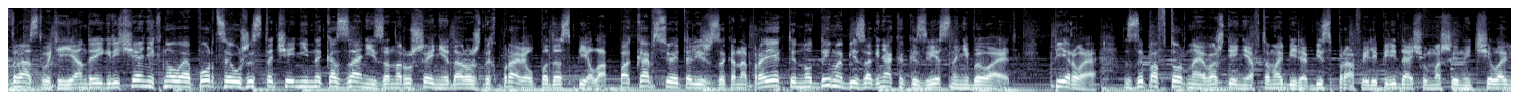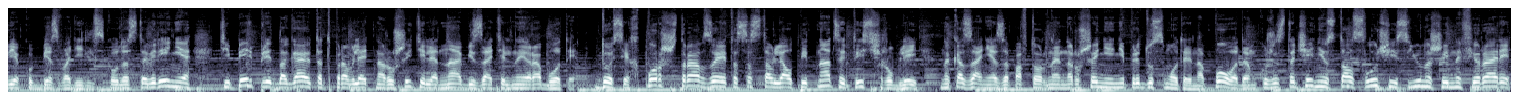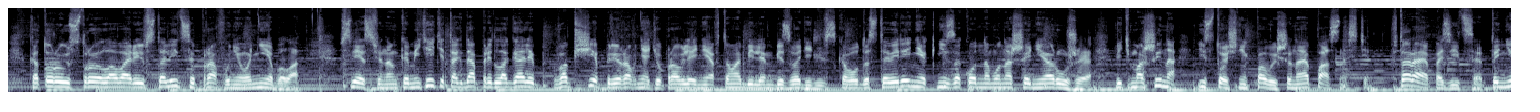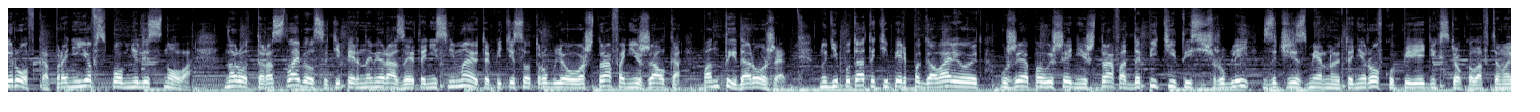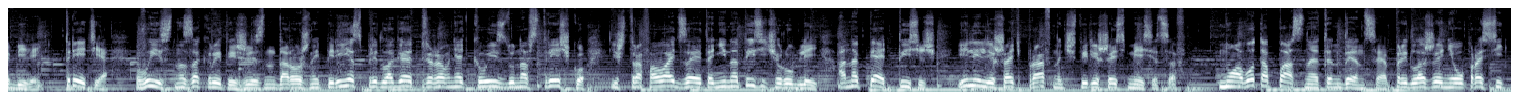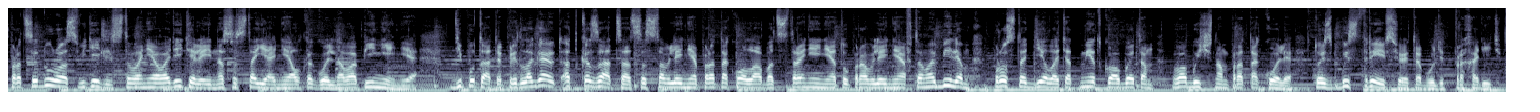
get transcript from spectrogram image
Здравствуйте, я Андрей Гречаник. Новая порция ужесточений наказаний за нарушение дорожных правил подоспела. Пока все это лишь законопроекты, но дыма без огня, как известно, не бывает. Первое. За повторное вождение автомобиля без прав или передачу машины человеку без водительского удостоверения теперь предлагают отправлять нарушителя на обязательные работы. До сих пор штраф за это составлял 15 тысяч рублей. Наказание за повторное нарушение не предусмотрено. Поводом к ужесточению стал случай с юношей на Феррари, который устроил аварию в столице, прав у него не было. В Следственном комитете тогда предлагали вообще приравнять управление автомобилем без водительского удостоверения к незаконному ношению оружия, ведь машина – источник повышенной опасности. Вторая позиция – тонировка, про нее вспомнили снова. Народ-то расслабился, теперь номера за это не снимают, а 500-рублевого штрафа не жалко, понты дороже. Но депутаты теперь поговаривают уже о повышении штрафа до 5000 рублей за чрезмерную тонировку передних стекол автомобилей. Третье. Выезд на закрытый железнодорожный переезд предлагают приравнять к выезду на встречку и штрафовать за это не на 1000 рублей, а на 5000 или лишать прав на 4-6 месяцев. Ну а вот опасная тенденция – предложение упростить процедуру освидетельствования водителей на состояние алкогольного опьянения. Депутаты предлагают отказаться от составления протокола об отстранении от управления автомобилем, просто делать отметку об этом в обычном протоколе, то есть быстрее все это будет проходить.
